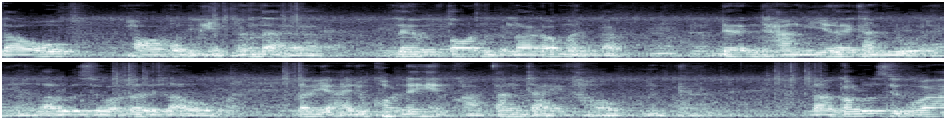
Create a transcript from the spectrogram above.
แล้วพอผมเห็นตั้งแต่เริ่มต้นแล้วก็เหมือนแบบเดินทางนี้ด้วยกันอยู่อะไรเงี้ยเรารู้สึกว่าเออเราเราอยากให้ทุกคนได้เห็นความตั้งใจเขาเหมือนกันแล้วก็รู้สึกว่า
